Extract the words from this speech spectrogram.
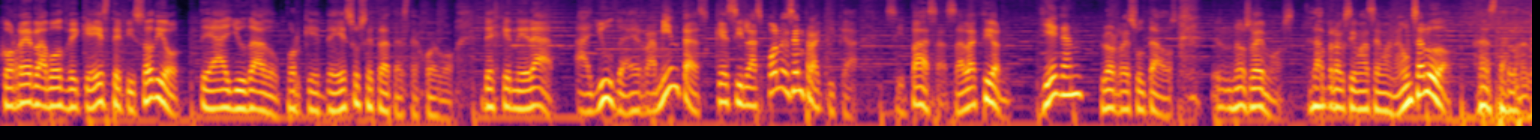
correr la voz de que este episodio te ha ayudado, porque de eso se trata este juego, de generar ayuda, herramientas que si las pones en práctica, si pasas a la acción, llegan los resultados. Nos vemos la próxima semana. Un saludo, hasta luego.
